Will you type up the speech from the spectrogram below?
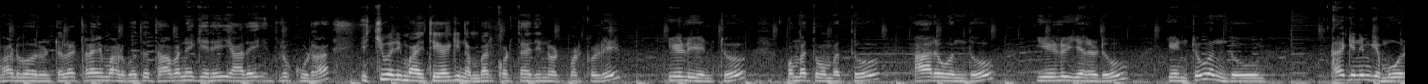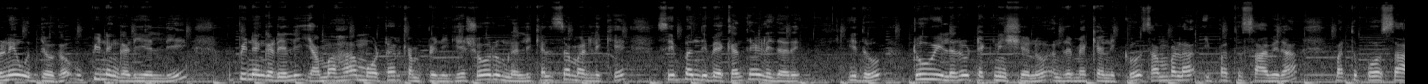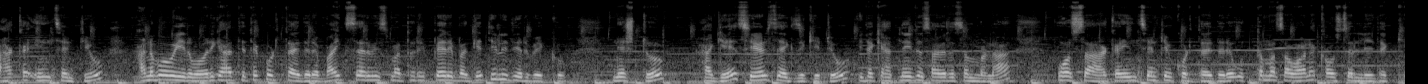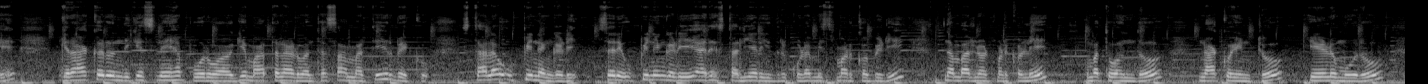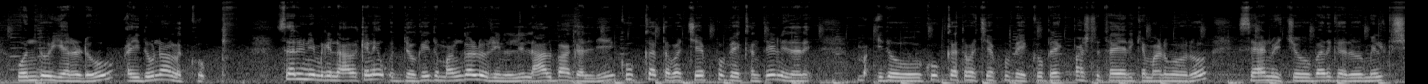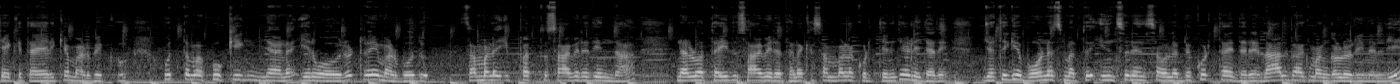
ಮಾಡುವವರು ಉಂಟಲ್ಲ ಟ್ರೈ ಮಾಡ್ಬೋದು. ದಾವಣಗೆರೆ ಯಾರೇ ಇದ್ದರೂ ಕೂಡ ಹೆಚ್ಚುವರಿ ಮಾಹಿತಿಗಾಗಿ ನಂಬರ್ ಕೊಡ್ತಾ ಇದ್ದೀನಿ. ನೋಟ್ ಮಾಡ್ಕೊಳ್ಳಿ. ಏಳು ಎಂಟು ಒಂಬತ್ತು ಒಂಬತ್ತು ಆರು ಒಂದು ಏಳು ಎರಡು ಎಂಟು ಒಂದು. ಹಾಗೆ ನಿಮಗೆ ಮೂರನೇ ಉದ್ಯೋಗ ಉಪ್ಪಿನಂಗಡಿಯಲ್ಲಿ. ಉಪ್ಪಿನಂಗಡಿಯಲ್ಲಿ ಯಮಹಾ ಮೋಟಾರ್ ಕಂಪನಿಗೆ ಶೋರೂಮ್ನಲ್ಲಿ ಕೆಲಸ ಮಾಡಲಿಕ್ಕೆ ಸಿಬ್ಬಂದಿ ಬೇಕಂತ ಹೇಳಿದ್ದಾರೆ. ಇದು ಟೂ ವೀಲರು ಟೆಕ್ನಿಷಿಯನು ಅಂದರೆ ಮೆಕ್ಯಾನಿಕ್ಕು ಸಂಬಳ ಇಪ್ಪತ್ತು ಸಾವಿರ ಮತ್ತು ಪ್ರೋತ್ಸಾಹಕ ಇನ್ಸೆಂಟಿವ್ ಅನುಭವ ಇರುವವರಿಗೆ ಆದ್ಯತೆ ಕೊಡ್ತಾ ಇದ್ದಾರೆ. ಬೈಕ್ ಸರ್ವಿಸ್ ಮತ್ತು ರಿಪೇರಿ ಬಗ್ಗೆ ತಿಳಿದಿರಬೇಕು. ನೆಕ್ಸ್ಟು ಹಾಗೆ ಸೇಲ್ಸ್ ಎಕ್ಸಿಕ್ಯೂಟಿವ್ ಇದಕ್ಕೆ ಹದಿನೈದು ಸಾವಿರ ಸಂಬಳ, ಪ್ರೋತ್ಸಾಹಕ ಇನ್ಸೆಂಟಿವ್ ಕೊಡ್ತಾ ಇದ್ದಾರೆ. ಉತ್ತಮ ಸಂವಹನ ಕೌಶಲ್ಯ ಇದಕ್ಕೆ. ಗ್ರಾಹಕರೊಂದಿಗೆ ಸ್ನೇಹಪೂರ್ವವಾಗಿ ಮಾತನಾಡುವಂಥ ಸಾಮರ್ಥ್ಯ ಇರಬೇಕು. ಸ್ಥಳ ಉಪ್ಪಿನಂಗಡಿ. ಸರಿ, ಉಪ್ಪಿನಂಗಡಿ ಯಾರೇ ಸ್ಥಳೀಯರಿದ್ದರೂ ಕೂಡ ಮಿಸ್ ಮಾಡ್ಕೋಬೇಡಿ. ನಂಬರ್ ನೋಟ್ ಮಾಡ್ಕೊಳ್ಳಿ. ಒಂಬತ್ತು ಒಂದು ನಾಲ್ಕು ಎಂಟು ಏಳು ಮೂರು ಒಂದು ಎರಡು ಐದು ನಾಲ್ಕು. ಸರಿ, ನಿಮಗೆ ನಾಲ್ಕನೇ ಉದ್ಯೋಗ. ಇದು ಮಂಗಳೂರಿನಲ್ಲಿ ಲಾಲ್ಬಾಗಲ್ಲಿ ಕುಕ್ ಅಥವಾ ಚೆಪ್ಪು ಬೇಕಂತ ಹೇಳಿದ್ದಾರೆ. ಇದು ಕುಕ್ ಅಥವಾ ಚೆಪ್ಪು ಬೇಕು. ಬ್ರೇಕ್ಫಾಸ್ಟ್ ತಯಾರಿಕೆ ಮಾಡುವವರು ಸ್ಯಾಂಡ್ವಿಚ್ಚು, ಬರ್ಗರು, ಮಿಲ್ಕ್ ಶೇಕ್ ತಯಾರಿಕೆ ಮಾಡಬೇಕು. ಉತ್ತಮ ಕುಕ್ಕಿಂಗ್ ಜ್ಞಾನ ಇರುವವರು ಟ್ರೈ ಮಾಡ್ಬೋದು. ಸಂಬಳ ಇಪ್ಪತ್ತು ಸಾವಿರದಿಂದ ನಲವತ್ತೈದು ಸಾವಿರ ತನಕ ಸಂಬಳ ಕೊಡ್ತೀನಿ ಅಂತ ಹೇಳಿದ್ದಾರೆ. ಜೊತೆಗೆ ಬೋನಸ್ ಮತ್ತು ಇನ್ಸೂರೆನ್ಸ್ ಸೌಲಭ್ಯ ಕೊಡ್ತಾ ಇದ್ದಾರೆ. ಲಾಲ್ಬಾಗ್, ಮಂಗಳೂರಿನಲ್ಲಿ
